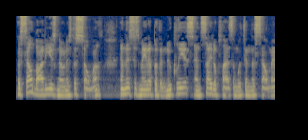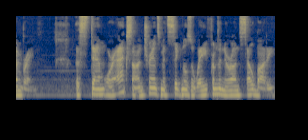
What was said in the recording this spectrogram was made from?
The cell body is known as the soma, and this is made up of the nucleus and cytoplasm within the cell membrane. The stem or axon transmits signals away from the neuron cell body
